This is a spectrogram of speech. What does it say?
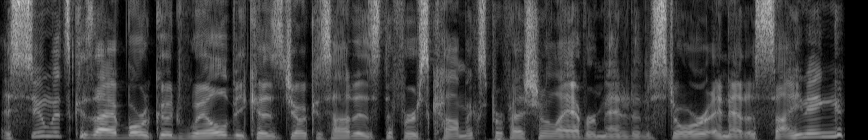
assume it's because I have more goodwill because Joe Quesada is the first comics professional I ever met at a store and at a signing.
